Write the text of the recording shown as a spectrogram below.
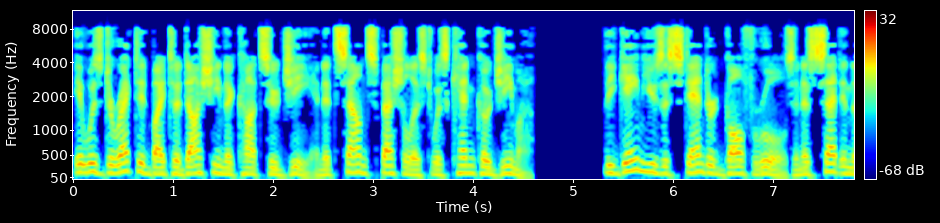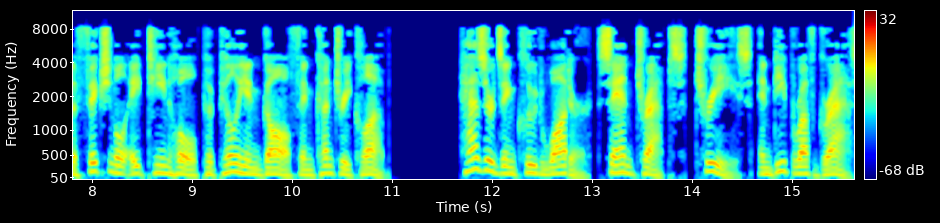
It was directed by Tadashi Nakatsuji and its sound specialist was Ken Kojima. The game uses standard golf rules and is set in the fictional 18-hole Papillion Golf and Country Club. Hazards include water, sand traps, trees, and deep rough grass,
